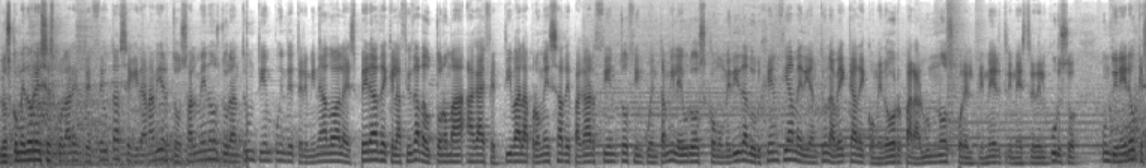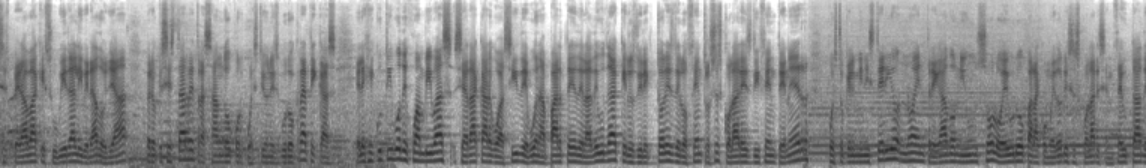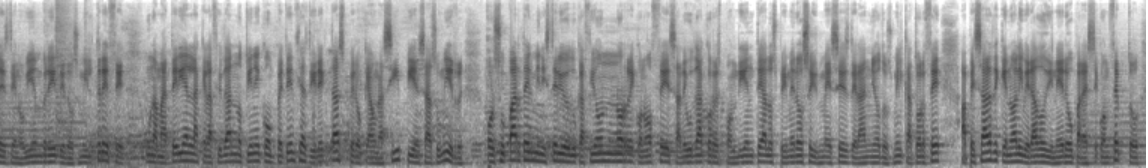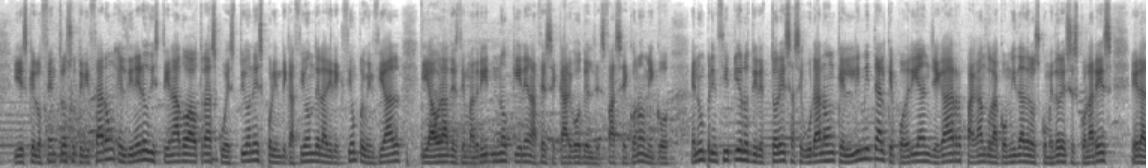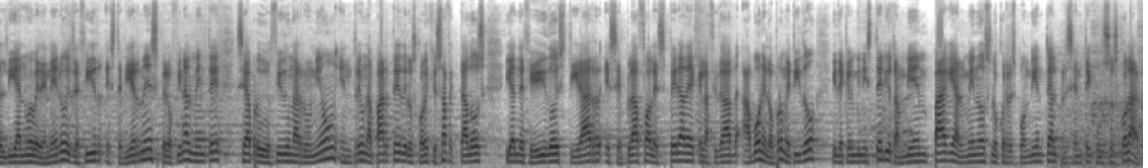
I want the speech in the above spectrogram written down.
Los comedores escolares de Ceuta seguirán abiertos, al menos durante un tiempo indeterminado, a la espera de que la ciudad autónoma haga efectiva la promesa de pagar 150.000 euros como medida de urgencia mediante una beca de comedor para alumnos por el primer trimestre del curso. Un dinero que se esperaba que se hubiera liberado ya, pero que se está retrasando por cuestiones burocráticas. El Ejecutivo de Juan Vivas se hará cargo así de buena parte de la deuda que los directores de los centros escolares dicen tener, puesto que el Ministerio no ha entregado ni un solo euro para comedores escolares en Ceuta desde noviembre de 2013, una materia en la que la ciudad no tiene competencias directas, pero que aún así piensa asumir. Por su parte, el Ministerio de Educación no reconoce esa deuda correspondiente a los primeros seis meses del año 2014, a pesar de que no ha liberado dinero para ese concepto. Y es que los centros utilizaron el dinero destinado a otras cuestiones por indicación de la dirección provincial y ahora desde Madrid no quieren hacerse cargo del desfase económico. En un principio, los directores aseguraron que el límite al que podrían llegar pagando la comida de los comedores escolares era el día 9 de enero, es decir, este viernes, pero finalmente se ha producido una reunión entre una parte de los colegios afectados y han decidido estirar ese plazo a la espera de que la ciudad abone lo prometido y de que el Ministerio también pague al menos lo correspondiente al presente curso escolar.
